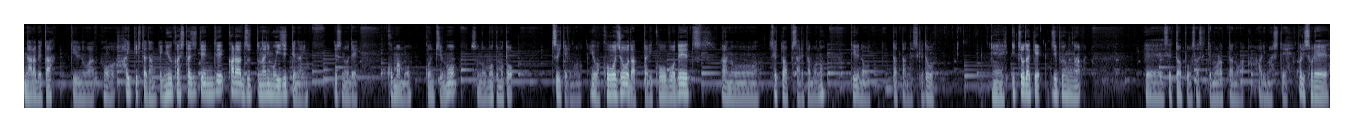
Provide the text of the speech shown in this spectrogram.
並べたっていうのはもう入ってきた段階入荷した時点でからずっと何もいじってないですので駒も昆虫もそのもともとついてるもの要は工場だったり工房であのセットアップされたものっていうのだったんですけど、えー、一丁だけ自分がえー、セットアップをさせてもらったのがありましてやっぱりそれ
